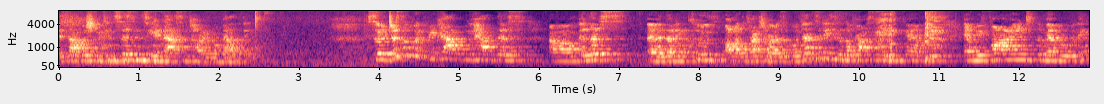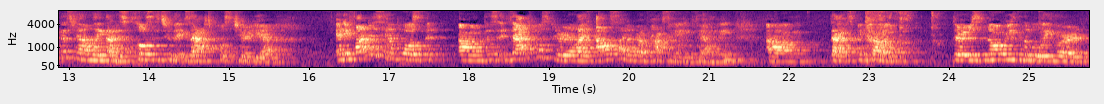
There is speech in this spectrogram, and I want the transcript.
establishing the consistency and asymptotic normality. So just a quick recap, we have this um, ellipse uh, that includes the factorizable densities in the approximating family, and we find the member within this family that is closest to the exact posterior. And in final examples, um, this exact posterior lies outside of our approximating family. Um, that's because there's no reason to believe our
